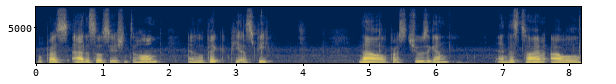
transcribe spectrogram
we'll press add association to home, and we'll pick PSP. Now I'll press choose again, and this time I will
